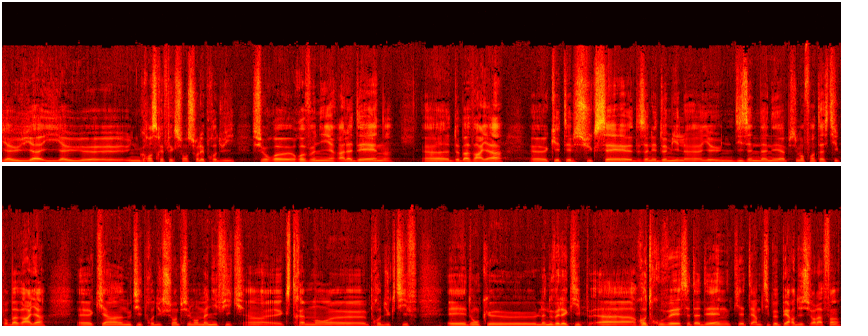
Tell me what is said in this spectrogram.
Il y a eu, il y a, il y a eu une grosse réflexion sur les produits, sur revenir à l'ADN de Bavaria, euh, qui était le succès des années 2000. Euh, il y a eu une dizaine d'années absolument fantastiques pour Bavaria, euh, qui a un outil de production absolument magnifique, hein, extrêmement productif. Et donc la nouvelle équipe a retrouvé cet ADN qui était un petit peu perdu sur la fin.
